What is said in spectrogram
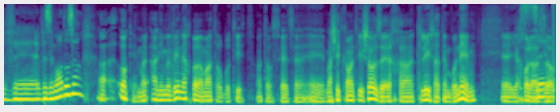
ו- וזה מאוד עוזר. אה, אוקיי, מה- אני מבין איך ברמה התרבותית אתה עושה את זה. אה, מה שהתכוונתי לשאול זה איך הכלי שאתם בונים אה, יכול זה, לעזור.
